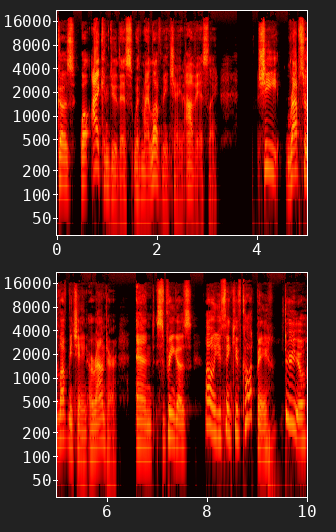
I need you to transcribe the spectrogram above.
goes, Well, I can do this with my Love Me chain, obviously. She wraps her Love Me chain around her, and Cyprine goes, Oh, you think you've caught me, do you?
